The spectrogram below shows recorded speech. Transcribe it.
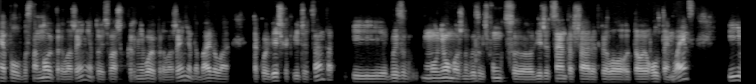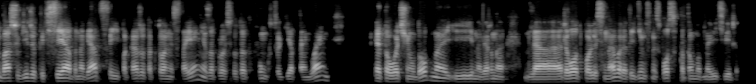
Apple в основное приложение, то есть ваше корневое приложение, добавила такую вещь, как Center, и вызов, у него можно вызвать функцию Center Shared Reload All Timelines, и ваши виджеты все обновятся и покажут актуальное состояние, запросят вот эту функцию Get Timeline, это очень удобно, и, наверное, для Reload Policy Never это единственный способ потом обновить виджет.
